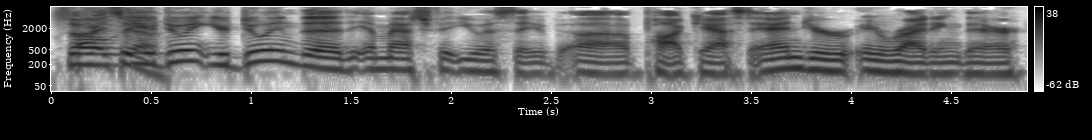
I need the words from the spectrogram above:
so All right, so yeah. you're doing you're doing the, the Match Fit USA uh, podcast, and you're, you're writing there.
